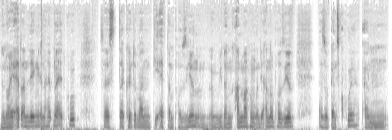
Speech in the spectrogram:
eine neue Ad anlegen innerhalb einer Ad Group. Das heißt, da könnte man die Ad dann pausieren und irgendwie dann anmachen und die andere pausieren. Also ganz cool. Ähm, mhm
